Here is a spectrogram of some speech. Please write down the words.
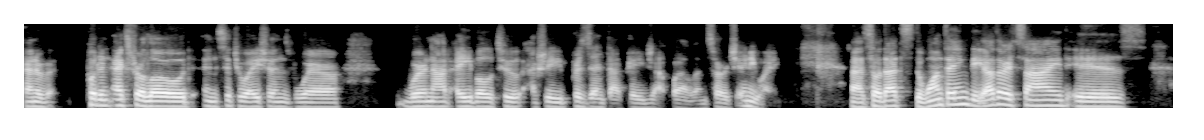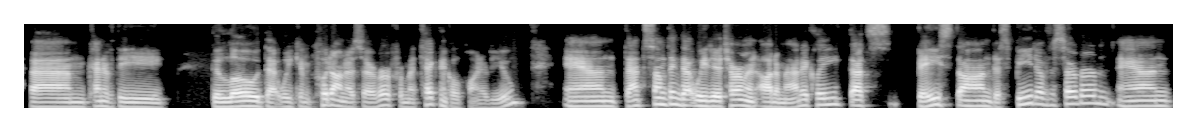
kind of put an extra load in situations where we're not able to actually present that page that well in search anyway. Uh, so that's the one thing. The other side is um, kind of the, the load that we can put on a server from a technical point of view. And that's something that we determine automatically. That's based on the speed of the server and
